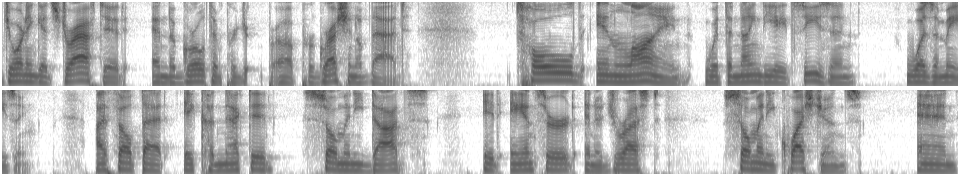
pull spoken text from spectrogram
Jordan gets drafted, and the growth and pro- uh, progression of that, told in line with the 98 season, was amazing. I felt that it connected so many dots, it answered and addressed so many questions and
